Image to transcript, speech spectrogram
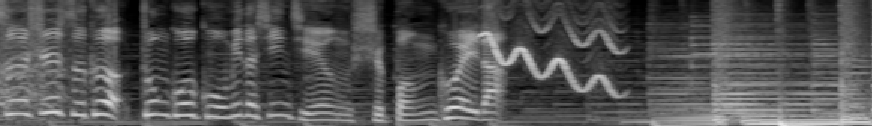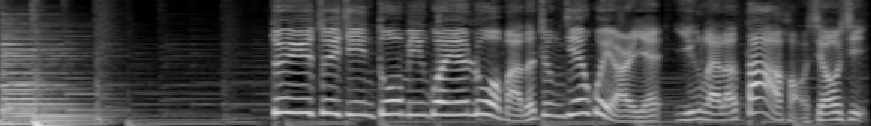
此时此刻，中国股民的心情是崩溃的。对于最近多名官员落马的证监会而言，迎来了大好消息，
